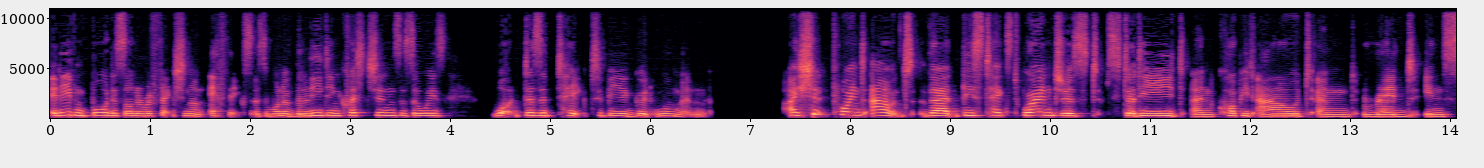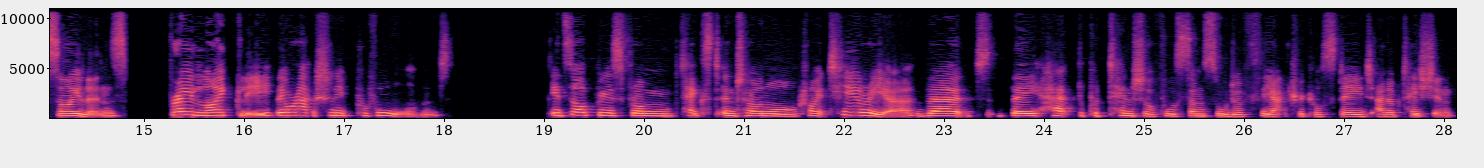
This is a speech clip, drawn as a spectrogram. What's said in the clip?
It even borders on a reflection on ethics, as one of the leading questions is always what does it take to be a good woman? I should point out that these texts weren't just studied and copied out and read in silence. Very likely, they were actually performed. It's obvious from text internal criteria that they had the potential for some sort of theatrical stage adaptation,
